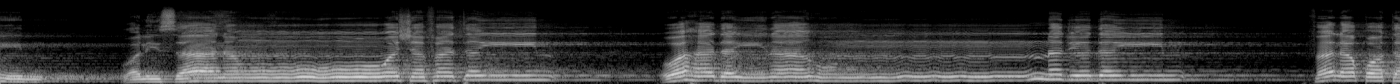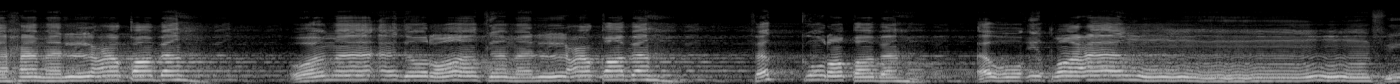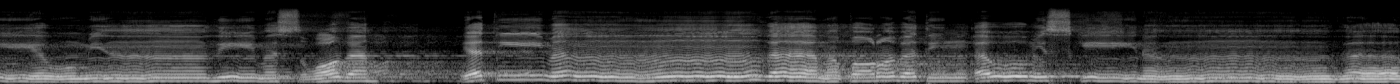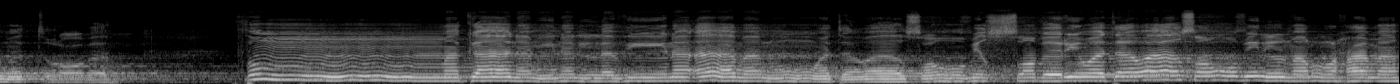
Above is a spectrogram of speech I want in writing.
ولسانا وشفتين وهديناه النجدين فلقتحم العقبة وما أدراك ما العقبة فك رقبة أو إطعام في يوم مسغبة يتيما ذا مقربة أو مسكينا ذا متربة ثم كان من الذين آمنوا وتواصوا بالصبر وتواصوا بالمرحمة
